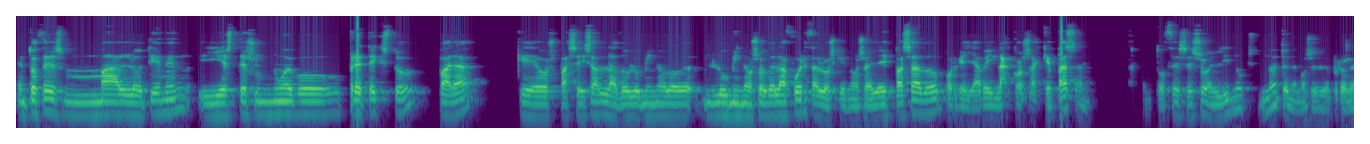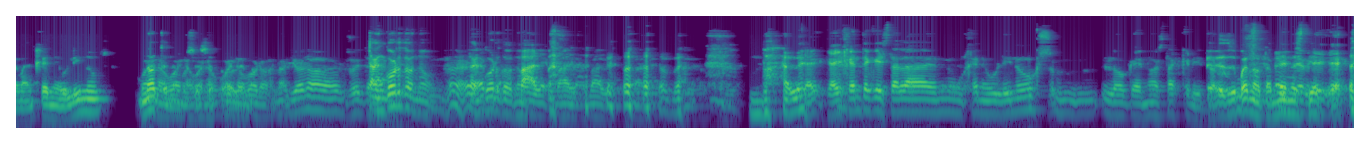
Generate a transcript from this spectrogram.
Entonces, mal lo tienen y este es un nuevo pretexto para que os paséis al lado luminoso de la fuerza, los que no os hayáis pasado, porque ya veis las cosas que pasan. Entonces, eso en Linux no tenemos ese problema. En GNU Linux no tenemos ese problema. yo no soy tan... gordo no, tan gordo no. Vale, vale, vale. vale, Que, hay gente que instala en un GNU Linux lo que no está escrito. bueno, también es cierto.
